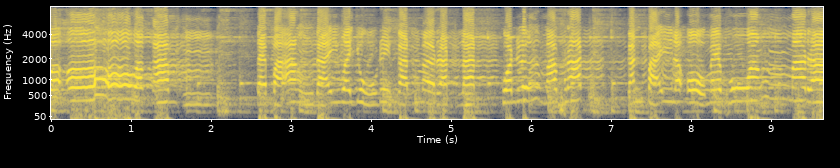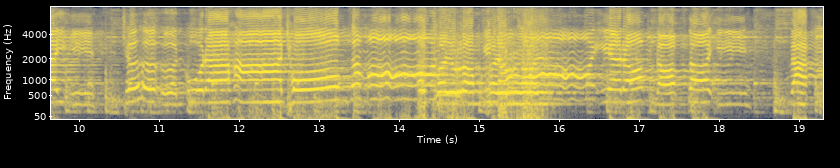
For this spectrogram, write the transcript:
ว่าโอว่ากำแต่ปางใดว่าอยู่ด้วยกันมารัดรัดควรลืมมาพลัด กันไปละโอแม่พวงมาไรเชิญอุราโชมสมอเอานใครรำใครรวยอีร้องดอกซอยสักกะวา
